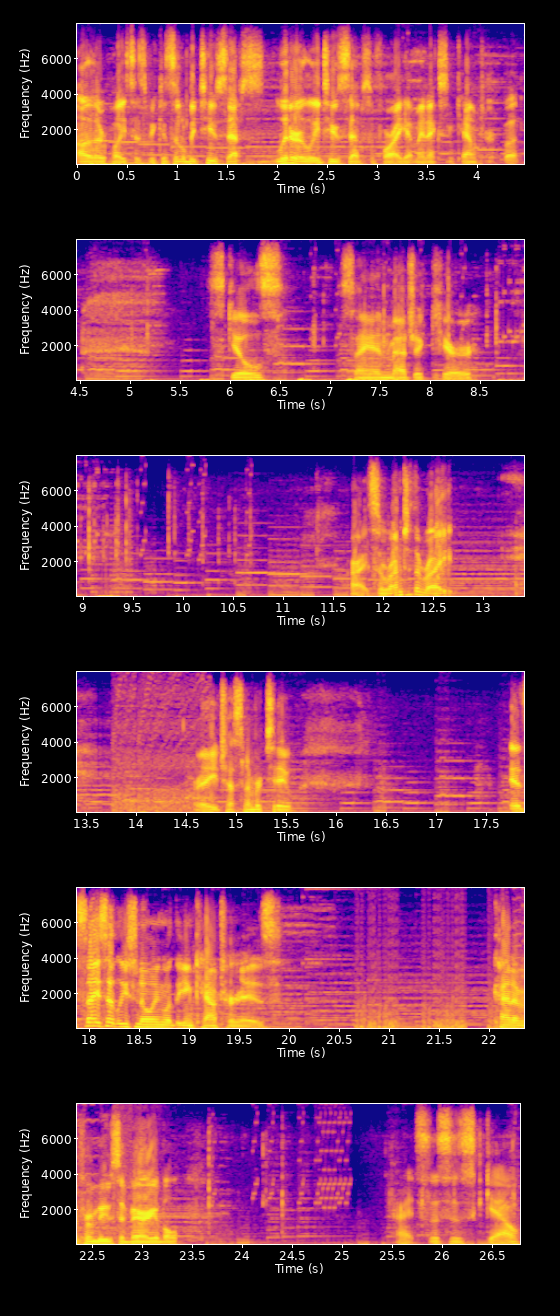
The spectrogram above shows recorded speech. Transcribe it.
other places because it'll be two steps, literally two steps before I get my next encounter, but... Skills, Cyan, Magic, Cure. Alright, so run to the right. Ready, chest number two. It's nice at least knowing what the encounter is. Kind of removes a variable. Alright, so this is Gau.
